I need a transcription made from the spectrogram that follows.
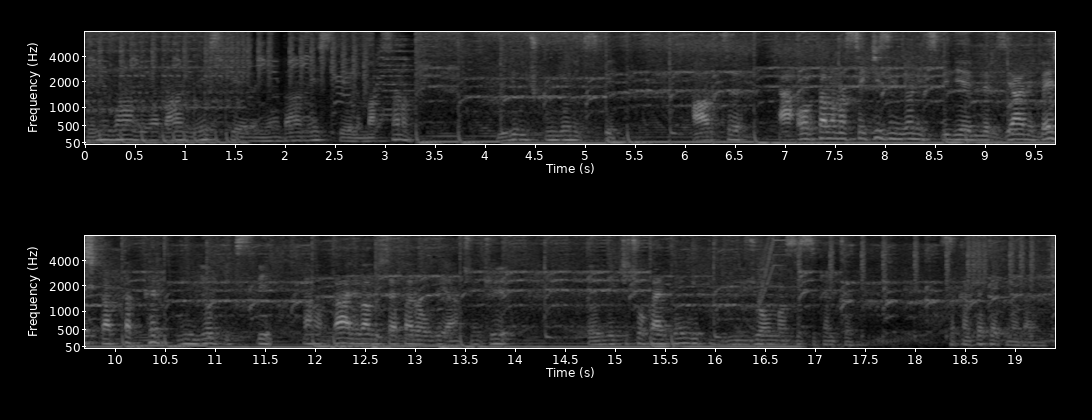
Temiz abi ya daha ne isteyelim ya daha ne isteyelim baksana. 7.5 milyon XP. Artı ya ortalama 8 milyon XP diyebiliriz. Yani 5 katta 40 milyon XP. Tamam galiba bu sefer oldu ya. Çünkü öndeki çok erken gitti. Büyücü olması sıkıntı. Sıkıntı teknedeymiş.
